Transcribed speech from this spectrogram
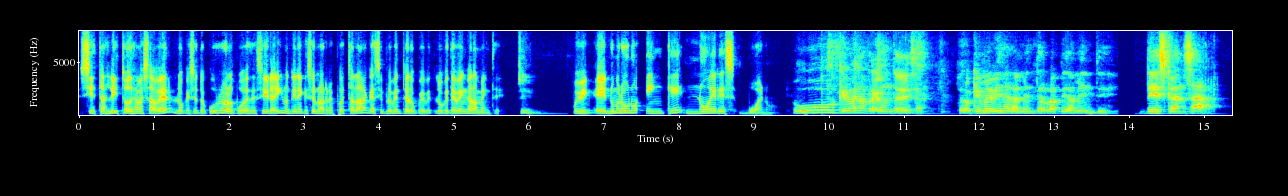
Si estás listo, déjame saber. Lo que se te ocurra lo puedes decir ahí. No tiene que ser una respuesta larga, simplemente lo que, lo que te venga a la mente. Sí. Muy bien. Eh, número uno, ¿en qué no eres bueno? Uh, qué buena pregunta esa. Pero ¿qué me viene a la mente rápidamente? Descansar.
